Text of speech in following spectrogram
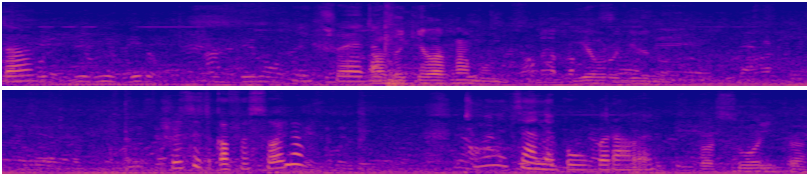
Да. Що я А за кілограм євро 90. Що це така фасоля? Чому вони це не поубирали? Фасолька,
